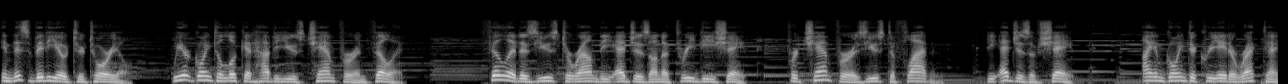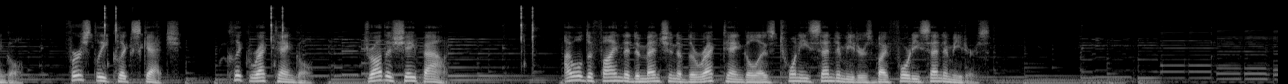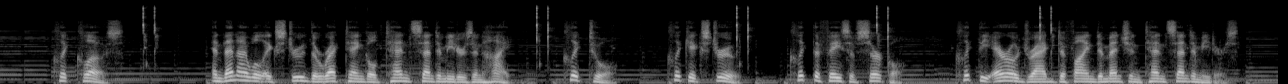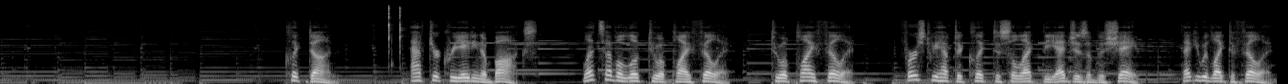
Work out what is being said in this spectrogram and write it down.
In this video tutorial, we are going to look at how to use chamfer and fillet. Fillet is used to round the edges on a 3D shape. For chamfer is used to flatten the edges of shape. I am going to create a rectangle. Firstly click Sketch. Click Rectangle. Draw the shape out. I will define the dimension of the rectangle as 20 centimeters by 40 centimeters. Click Close. And then I will extrude the rectangle 10 centimeters in height. Click Tool. Click Extrude. Click the face of circle. Click the arrow drag define dimension 10 centimeters. Click Done. After creating a box, let's have a look to apply fillet. To apply fillet, first we have to click to select the edges of the shape that you would like to fillet.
